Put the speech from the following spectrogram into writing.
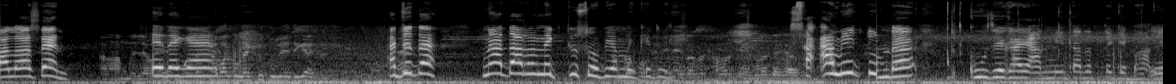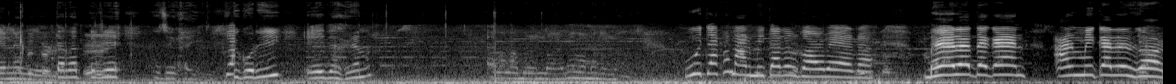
ভালো আছেন? দেখেন। খাবারগুলো একটু তুলে এদিকে আচ্ছা না দাঁড়ান একটু ছবি আমাকে তুলি। আমি তোমরা খুঁজে খাই আমি তার থেকে ভালো এনে দিই। তার থেকে খুঁজে খাই। কি করি? এই দেখেন। ওই দেখেন আর্মি কারের ঘর ভাইয়ারা। ভাইয়ারা দেখেন আর্মি কারের ঘর।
